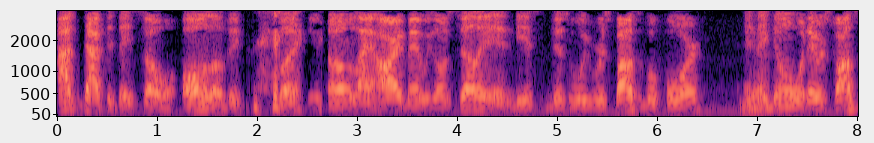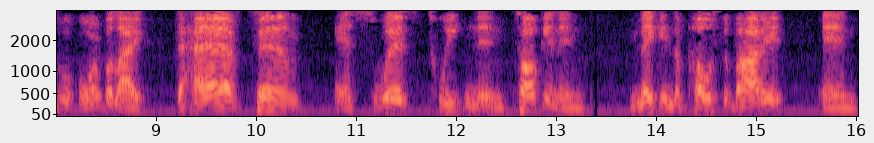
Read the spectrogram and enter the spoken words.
I doubt that they sold all of it, but you know, like, all right, man, we're gonna sell it, and this this is what we're responsible for, and Yeah. they doing what they're responsible for. But like to have Tim and Swiss tweeting and talking and making the post about it, and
